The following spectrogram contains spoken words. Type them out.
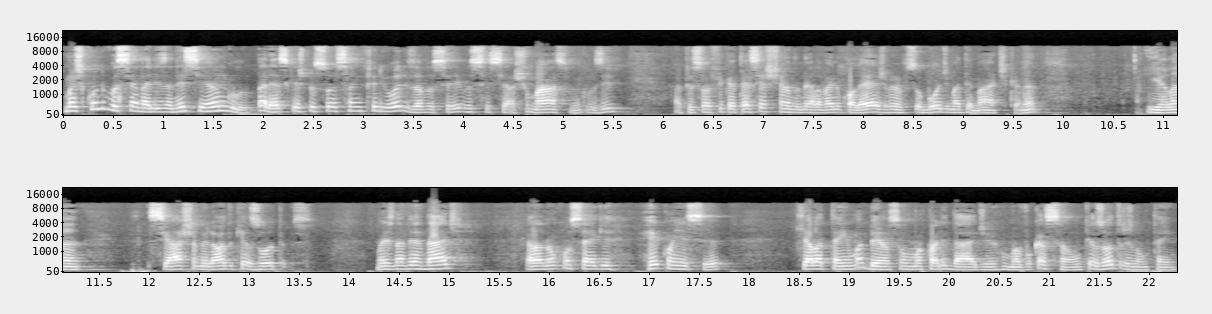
Mas quando você analisa nesse ângulo, parece que as pessoas são inferiores a você e você se acha o máximo. Inclusive, a pessoa fica até se achando, né? Ela vai no colégio, eu sou boa de matemática, né? E ela se acha melhor do que as outras. Mas, na verdade, ela não consegue reconhecer que ela tem uma bênção, uma qualidade, uma vocação que as outras não têm.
